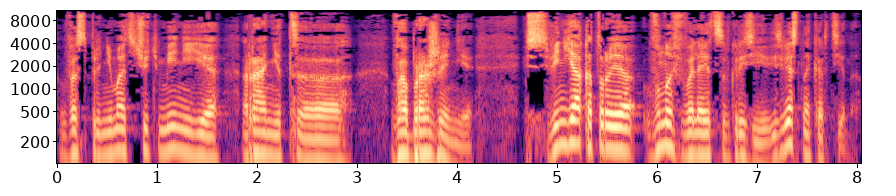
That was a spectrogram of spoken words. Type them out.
воспринимать, чуть менее ранит э, воображение. Свинья, которая вновь валяется в грязи. Известная картина.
